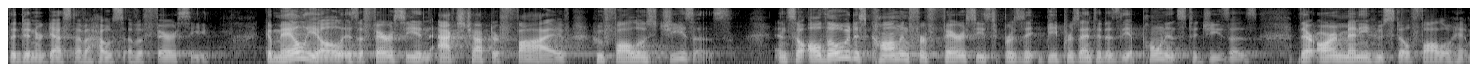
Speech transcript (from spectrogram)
the dinner guest of a house of a Pharisee. Gamaliel is a Pharisee in Acts chapter 5 who follows Jesus. And so, although it is common for Pharisees to be presented as the opponents to Jesus, there are many who still follow him.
